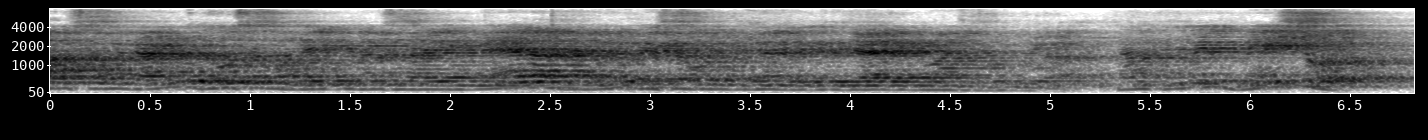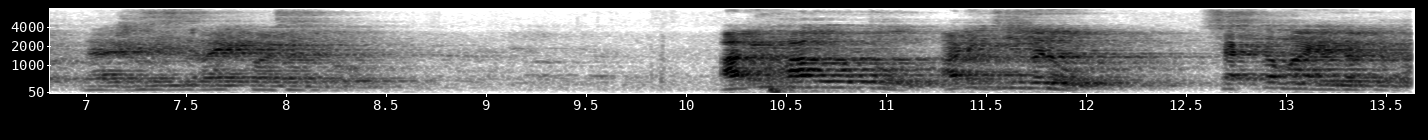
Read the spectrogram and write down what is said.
ഒരു ശ്രമം രണ്ട് ദിവസം കൊണ്ട് എനിക്ക് മനസ്സിലായി മേലെ ഒരു. അവിഭാവത്വവും അതിജീവനവും ശക്തമായി എതിർക്കുന്ന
